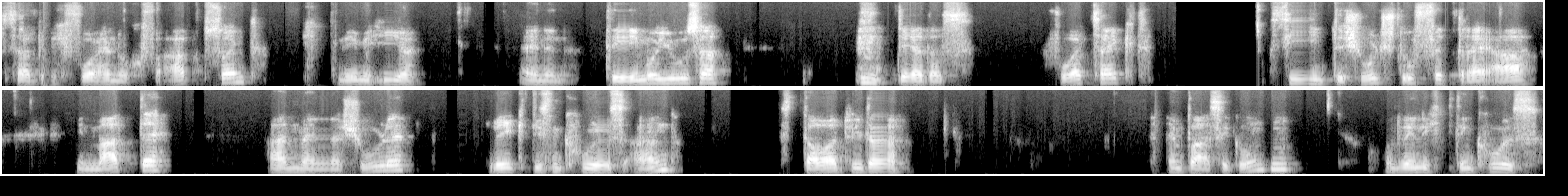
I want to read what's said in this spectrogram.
Das habe ich vorher noch verabsäumt. Ich nehme hier einen Demo-User, der das vorzeigt. Siebte Schulstufe, 3a in Mathe an meiner Schule. Lege diesen Kurs an. Es dauert wieder ein paar Sekunden. Und wenn ich den Kurs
